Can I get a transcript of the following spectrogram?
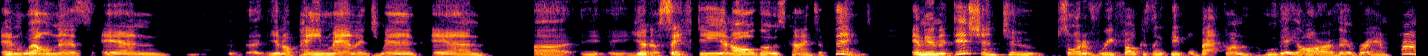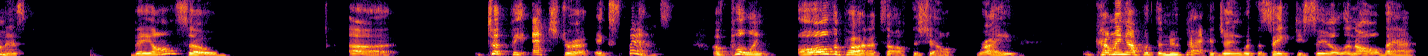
and wellness and you know pain management and uh, you, you know safety and all those kinds of things and in addition to sort of refocusing people back on who they are their brand promise they also uh, took the extra expense of pulling all the products off the shelf right? Coming up with the new packaging with the safety seal and all that.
